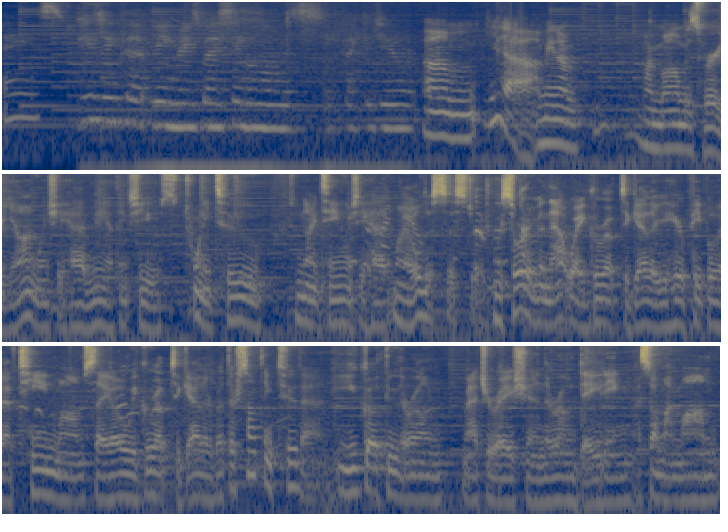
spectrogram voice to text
face. Do you think that being raised by a single mom has affected you? Um, yeah, I mean, I'm, my mom was very young when she had me. I think she was 22, 19 when she had my oldest sister. We sort of, in that way, grew up together. You hear people who have teen moms say, oh, we grew up together, but there's something to that. You go through their own maturation, their own dating. I saw my mom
